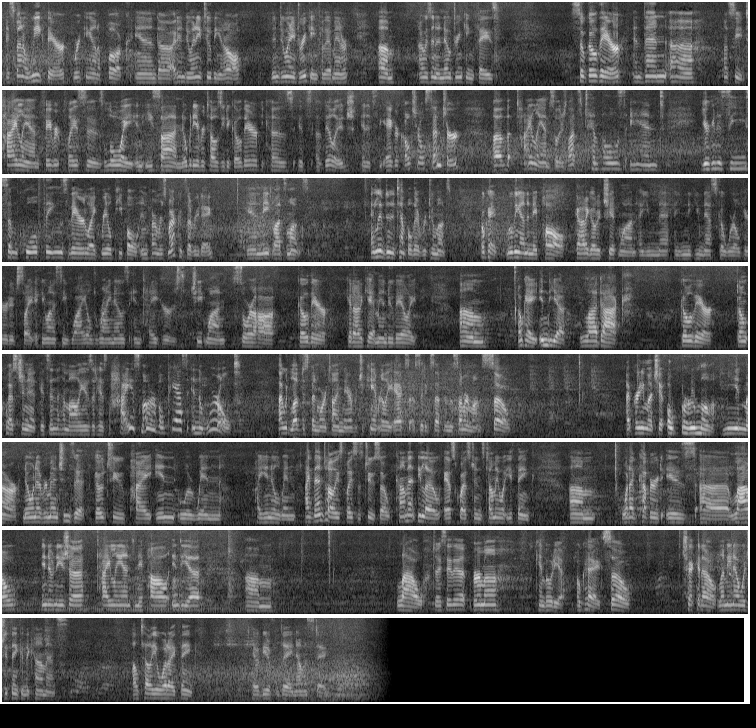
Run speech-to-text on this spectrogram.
I spent a week there working on a book and uh, I didn't do any tubing at all. Didn't do any drinking for that matter. Um, I was in a no drinking phase. So go there and then uh, let's see, Thailand, favorite places, Loei in Isan. Nobody ever tells you to go there because it's a village and it's the agricultural center of Thailand. So there's lots of temples and you're gonna see some cool things there like real people in farmers markets every day and meet lots of monks. I lived in a temple there for two months. Okay, moving on to Nepal. Gotta go to Chitwan, a, UNESCO World Heritage Site if you want to see wild rhinos and tigers. Chitwan, Sauraha, go there. Get out of Kathmandu Valley. Um, okay, India, Ladakh. Go there. Don't question it. It's in the Himalayas. It has the highest motorable pass in the world. I would love to spend more time there, but you can't really access it except in the summer months. So, I pretty much have, oh, Burma, Myanmar. No one ever mentions it. Go to Pyin Oo Lwin. Painulwin. I've been to all these places too, so comment below, ask questions, tell me what you think. Um, what I've covered is uh, Laos, Indonesia, Thailand, Nepal, India, um, Laos. Did I say that? Burma, Cambodia. Okay, so check it out. Let me know what you think in the comments. I'll tell you what I think. Have a beautiful day. Namaste.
